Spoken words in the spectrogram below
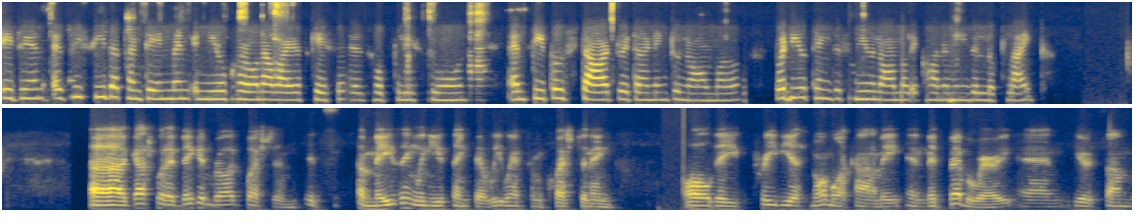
Adrian, as we see the containment in new coronavirus cases hopefully soon, and people start returning to normal, what do you think this new normal economy will look like? Uh, gosh, what a big and broad question. It's amazing when you think that we went from questioning all the previous normal economy in mid February, and here some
